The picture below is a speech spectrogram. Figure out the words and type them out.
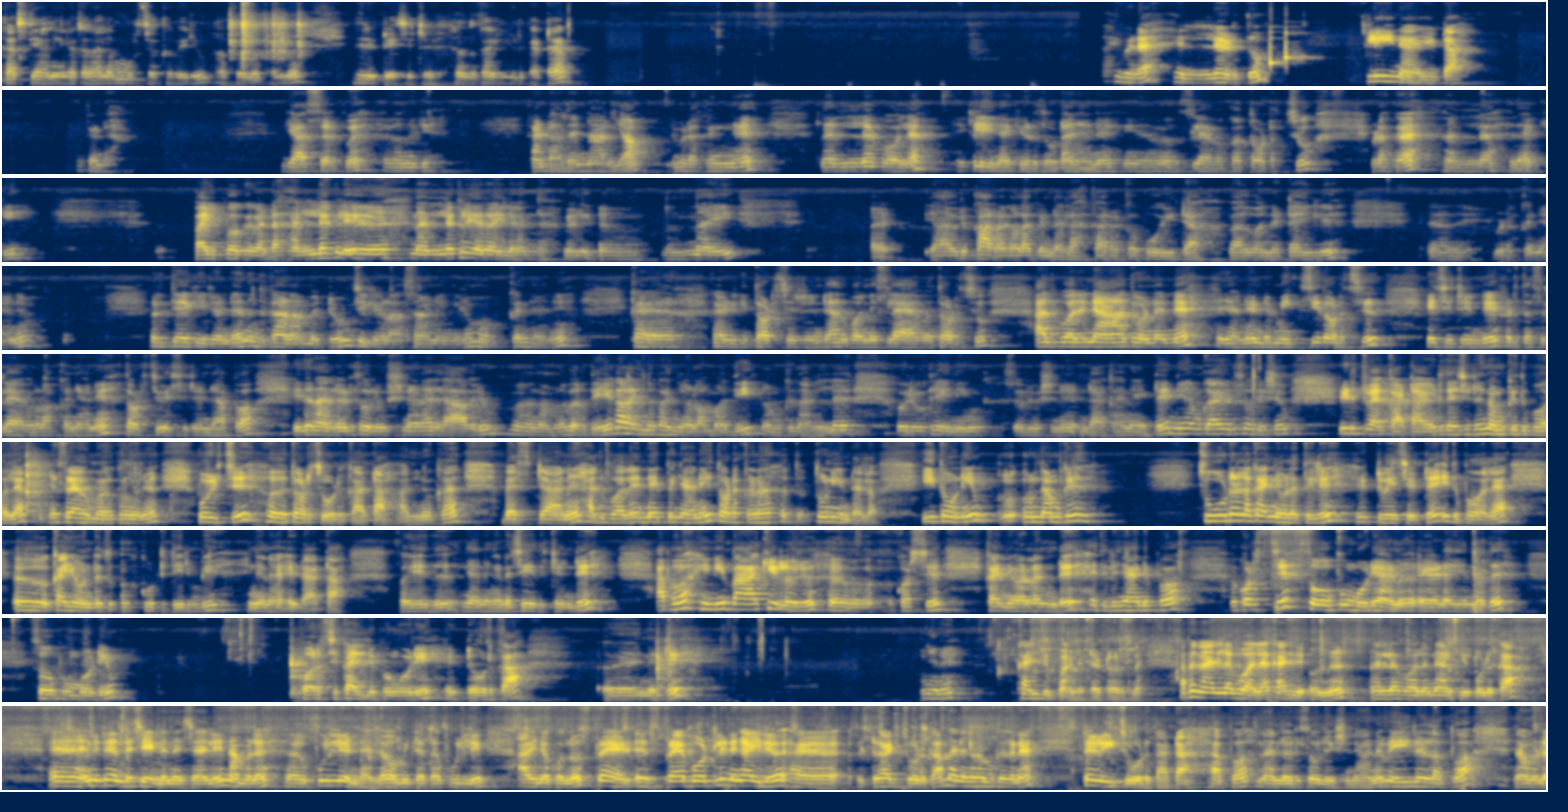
കത്തിയാണെങ്കിലൊക്കെ നല്ല മുറിച്ചൊക്കെ വരും. അപ്പോൾ ഇതൊക്കെ ഒന്ന് ഇതിലിട്ട് വെച്ചിട്ട് ഒന്ന് കഴുകിയെടുക്കട്ടെ. ഇവിടെ എല്ലായിടത്തും ക്ലീൻ ആയി കേട്ടോ കണ്ട? ഗ്യാസ് അടുപ്പ് അതൊന്നൊക്കെ കണ്ടാൽ തന്നെ അറിയാം. ഇവിടെയൊക്കെ ഇങ്ങനെ നല്ല പോലെ ക്ലീൻ ആക്കി എടുത്തു കേട്ടോ ഞാൻ സ്ലാബൊക്കെ തുടച്ചു. ഇവിടെയൊക്കെ നല്ല ഇതാക്കി. പൈപ്പൊക്കെ കണ്ട നല്ല ക്ലിയർ നല്ല ക്ലിയർ ആയില്ല? എന്താ വെളി നന്നായി. ആ ഒരു കറകളൊക്കെ ഉണ്ടല്ലോ കറൊക്കെ പോയിട്ടാ. അപ്പോൾ അത് വന്നിട്ട് അതിൽ ഇവിടെയൊക്കെ ഞാൻ വൃത്തിയാക്കിയിട്ടുണ്ട്. നിങ്ങൾക്ക് കാണാൻ പറ്റും. ചില്ലി ഗ്ലാസ് ആണെങ്കിലും ഒക്കെ ഞാൻ കഴുകി തുടച്ചിട്ടുണ്ട്. അതുപോലെ സ്ലാബ് തുടച്ചു. അതുപോലെ ഞാൻ അതുകൊണ്ട് തന്നെ ഞാൻ എന്റെ മിക്സി തുടച്ച് വെച്ചിട്ടുണ്ട്. ഇവിടുത്തെ സ്ലാബുകളൊക്കെ ഞാൻ തുടച്ച് വെച്ചിട്ടുണ്ട്. അപ്പോൾ ഇത് നല്ലൊരു സൊല്യൂഷനാണ് എല്ലാവരും നമ്മൾ വെറുതെ കളയുന്ന കഞ്ഞിവെള്ളം മതി. നമുക്ക് നല്ല ഒരു ക്ലീനിങ് സൊല്യൂഷൻ ഉണ്ടാക്കാനായിട്ട്. ഇനി നമുക്ക് ആ ഒരു സൊല്യൂഷൻ എടുത്ത് വെക്കാം കേട്ടോ എടുത്ത് വെച്ചിട്ട് നമുക്കിതുപോലെ ഇതുപോലെ അങ്ങനെ ഒഴിച്ച് തുടച്ച് കൊടുക്കാം കേട്ടോ. അതിനൊക്കെ ബെസ്റ്റാണ് അതുപോലെ തന്നെ ഇപ്പം ഞാൻ തുടക്കണ തുണി ഉണ്ടല്ലോ ഈ തുണിയും നമുക്ക് ചൂടുള്ള കഞ്ഞിവെള്ളത്തിൽ ഇട്ട് വെച്ചിട്ട് ഇതുപോലെ കൈ കൊണ്ട് കൂട്ടി തിരുമ്പി ഇങ്ങനെ ഇടാട്ടോ. അപ്പോൾ ഇത് ഞാനിങ്ങനെ ചെയ്തിട്ടുണ്ട്. അപ്പോൾ ഇനി ബാക്കിയുള്ളൊരു കുറച്ച് കഞ്ഞിവെള്ളം ഉണ്ട്. ഇതിൽ ഞാനിപ്പോൾ കുറച്ച് സോപ്പും പൊടിയാണ് ആഡ് ചെയ്യുന്നത്. സോപ്പും പൊടിയും കുറച്ച് കല്ലുപ്പും കൂടി ഇട്ട് കൊടുക്കുക എന്നിട്ട് ഇങ്ങനെ കല്ലുപ്പാണ് ഇട്ടിട്ട് കൊടുക്കുന്നത്. അപ്പോൾ നല്ലപോലെ കല്ല് ഒന്ന് നല്ലപോലെ നിലക്കി കൊടുക്കുക എന്നിട്ട് എന്താ ചെയ്യേണ്ടതെന്ന് വെച്ചാൽ നമ്മൾ പുല്ലുണ്ടല്ലോ മുറ്റത്തെ പുല്ല് അതിനൊക്കെ ഒന്ന് സ്പ്രേ സ്പ്രേ ബോട്ടിലുണ്ടെങ്കിൽ അതിൽ ഇട്ട് അടിച്ചു കൊടുക്കാം. അല്ലെങ്കിൽ നമുക്കിങ്ങനെ തെളിയിച്ചു കൊടുക്കാം കേട്ടോ അപ്പോൾ നല്ലൊരു സൊല്യൂഷനാണ് വെയിലുള്ളപ്പോൾ നമ്മൾ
